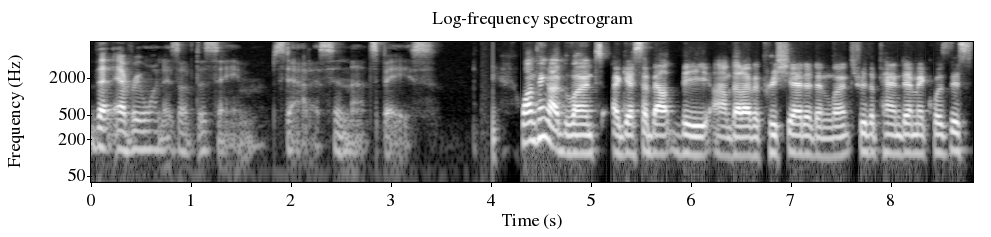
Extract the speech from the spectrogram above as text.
that everyone is of the same status in that space. One thing I've learned, I guess, about the um, that I've appreciated and learned through the pandemic was this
